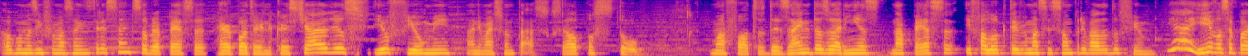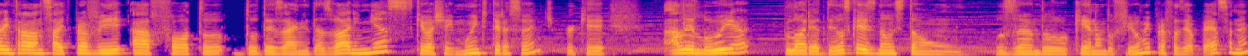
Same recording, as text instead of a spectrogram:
algumas informações interessantes sobre a peça Harry Potter and the Cursed Child e o filme Animais Fantásticos. Ela postou uma foto do design das varinhas na peça e falou que teve uma sessão privada do filme. E aí você pode entrar lá no site para ver a foto do design das varinhas, que eu achei muito interessante, porque aleluia, glória a Deus que eles não estão usando o canon do filme para fazer a peça, né?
